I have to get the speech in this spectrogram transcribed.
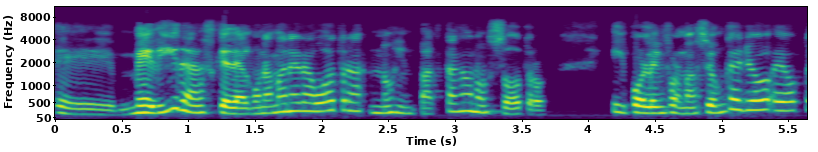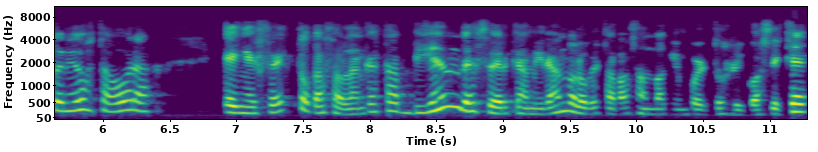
eh, medidas que de alguna manera u otra nos impactan a nosotros. Y por la información que yo he obtenido hasta ahora, en efecto, Casablanca está bien de cerca mirando lo que está pasando aquí en Puerto Rico. Así que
